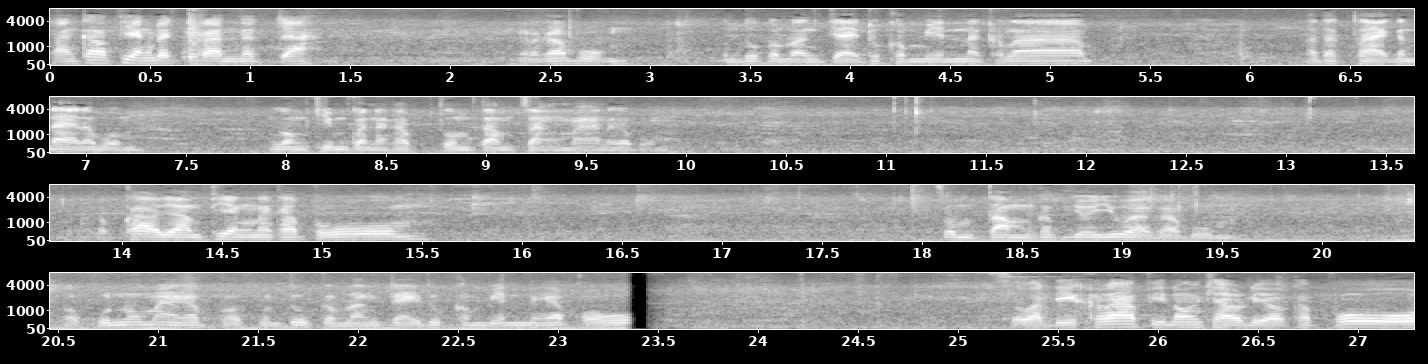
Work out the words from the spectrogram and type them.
ทานข้าวเที่ยงด้วยกันนะจ๊ะนะครับผม คุณทุกกำลังใจทุกคอมเมนต์นะครับมาทักทายกันได้นะผม ลองชิมก่อนนะครับต้มตำสั่งมานะครับผม กับข้าวยามเที่ยงนะครับผมส้มตำครับยั่วๆครับผม ขอบคุณมากๆครับ ขอบคุณทุกกำลังใจทุกคอมเมนต์นะครับผมสวัสดีครับพี่น้องชาวเรียวครับผม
